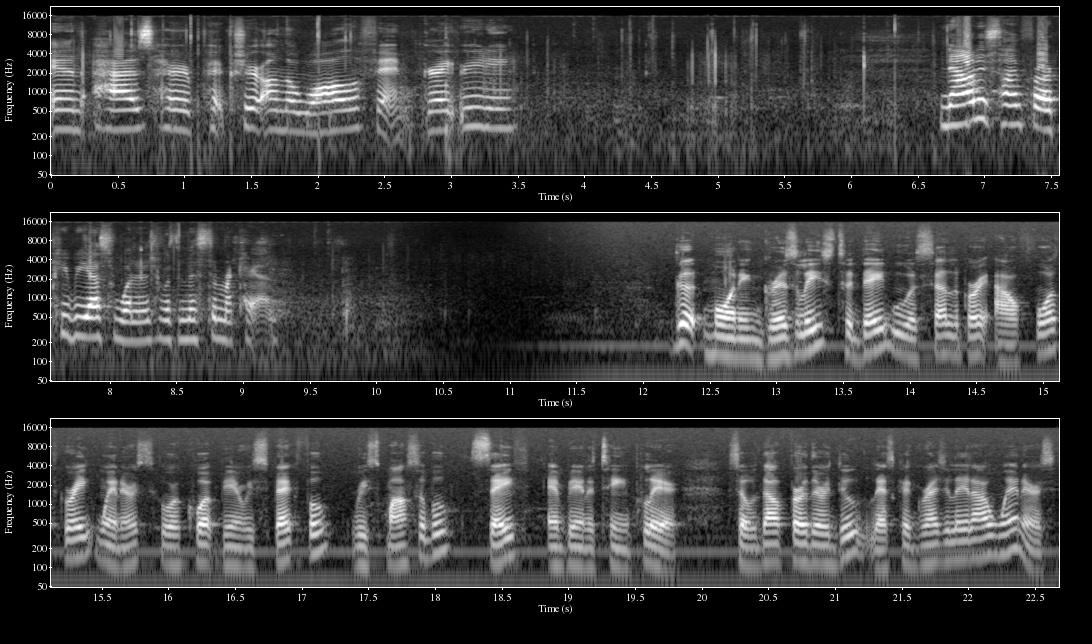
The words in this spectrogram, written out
and has her picture on the wall of fame. Great reading. Now it is time for our PBS winners with Mr. McCann. Good morning, Grizzlies. Today we will celebrate our fourth grade winners who are caught being respectful, responsible, safe, and being a team player. So without further ado, let's congratulate our winners.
